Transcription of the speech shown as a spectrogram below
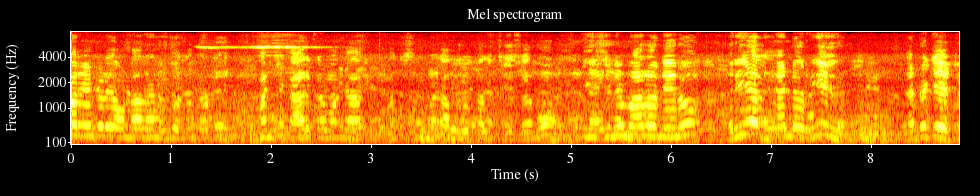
ఓరియంటెడ్గా ఉండాలనే ఉద్దేశంతో మంచి కార్యక్రమంగా మంచి సినిమాగా అందరూ కలిసి చేశాము. ఈ సినిమాలో నేను real and real advocate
